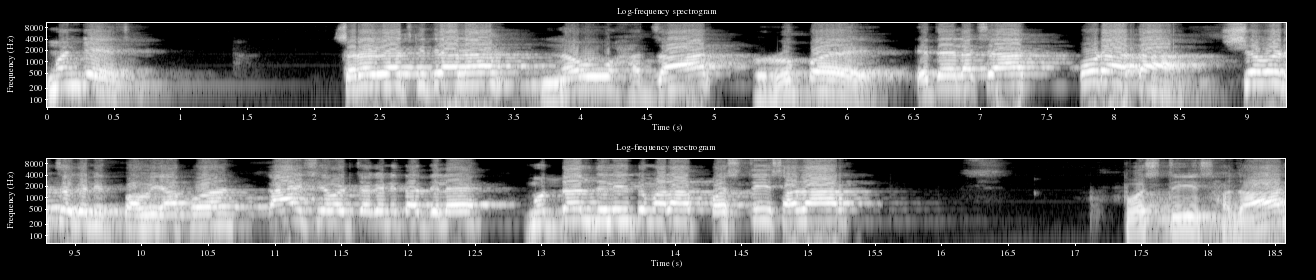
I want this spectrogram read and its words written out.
म्हणजेच सरळ व्याज किती आलं? नऊ हजार रुपये. येते लक्षात? पुढं आता शेवटचं गणित पाहूया आपण. काय शेवटच्या गणितात दिलंय? मुद्दल दिली तुम्हाला पस्तीस हजार. पस्तीस हजार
